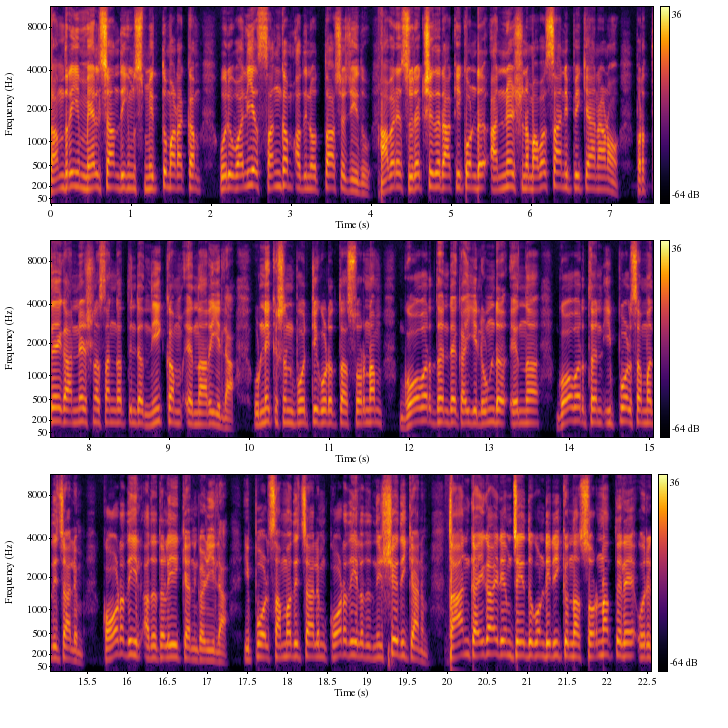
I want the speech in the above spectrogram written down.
തന്ത്രിയും മേൽശാന്തിയും സ്മിത്തും അടക്കം ഒരു വലിയ സംഘം അതിനൊത്താശ ചെയ്തു. അവരെ സുരക്ഷിതരാക്കിക്കൊണ്ട് അന്വേഷണം അവസാനിപ്പിക്കാനാണോ പ്രത്യേക അന്വേഷണ സംഘത്തിന്റെ നീക്കം എന്നറിയില്ല. ഉണ്ണികൃഷ്ണൻ പോറ്റി കൊടുത്ത സ്വർണം ഗോവർദ്ധന്റെ കയ്യിലുണ്ട് എന്ന് ഗോവർദ്ധൻ ഇപ്പോൾ സമ്മതിച്ചാലും കോടതിയിൽ അത് തെളിയിക്കാൻ കഴിയില്ല. ഇപ്പോൾ സമ്മതിച്ചാലും കോടതിയിൽ അത് നിഷേധിക്കാനും താൻ കൈകാര്യം ചെയ്തുകൊണ്ടിരിക്കുന്ന സ്വർണത്തിലെ ഒരു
